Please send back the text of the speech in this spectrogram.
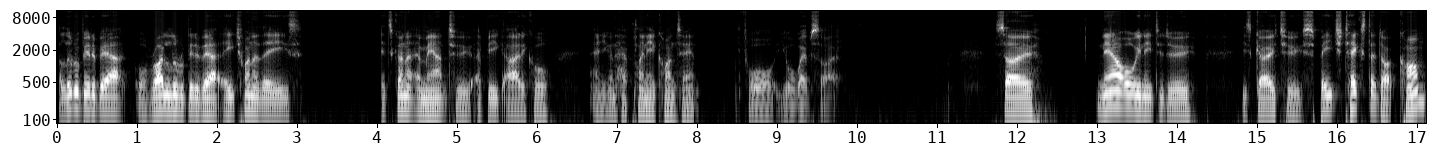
a little bit about or write a little bit about each one of these, it's going to amount to a big article and you're going to have plenty of content for your website. So now all we need to do is go to speechtexter.com.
